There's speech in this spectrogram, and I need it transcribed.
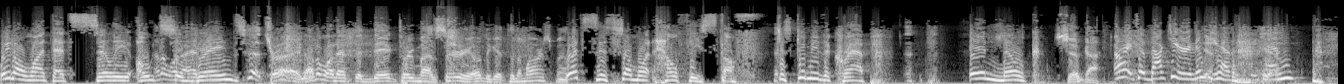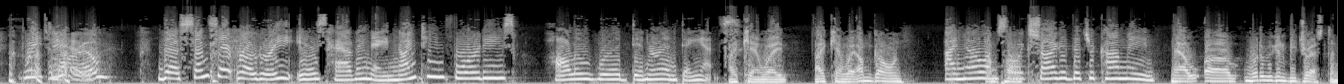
We don't want that silly oats and grains. To, that's right. I don't want to have to dig through my cereal to get to the marshmallow. What's this somewhat healthy stuff? Just give me the crap. In milk. Sugar. All right, so back to your event you have this weekend. We Tomorrow. do. The Sunset Rotary is having a 1940s Hollywood dinner and dance. I can't wait. I can't wait. I'm going. I know, I'm, I'm so excited that you're coming. Now, uh, what are we going to be dressed in?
